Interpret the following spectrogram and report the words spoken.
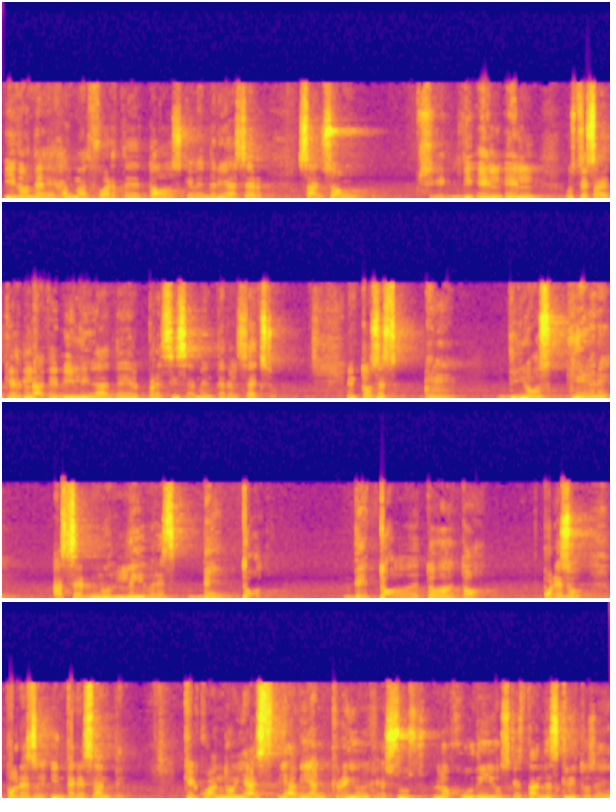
¿y dónde deja el más fuerte de todos que vendría a ser Sansón? Él, usted sabe que la debilidad de él precisamente era el sexo. Entonces, Dios quiere hacernos libres de todo, de todo, de todo, de todo. Por eso, por eso es interesante que cuando ya, ya habían creído en Jesús, los judíos que están descritos en,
